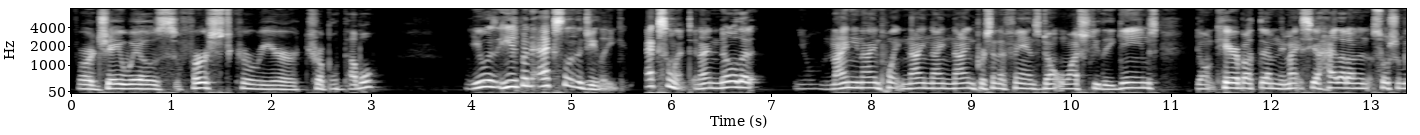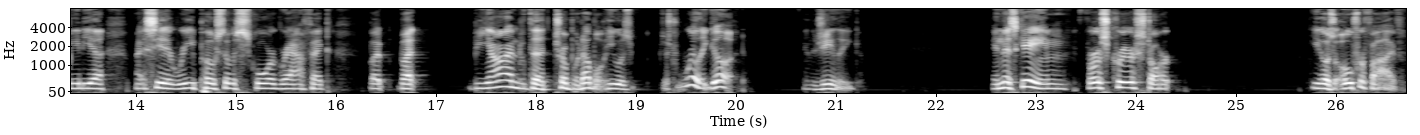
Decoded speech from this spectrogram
for Jay Will's first career triple double. He was he's been excellent in the G League, excellent, and I know that you know, 99.999% of fans don't watch G League games, don't care about them. They might see a highlight on social media, might see a repost of a score graphic, but but beyond the triple double, he was just really good in the G League. In this game, first career start, he goes 0 for 5,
